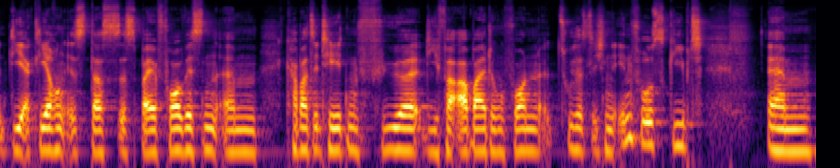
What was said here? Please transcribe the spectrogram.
die Erklärung ist, dass es bei Vorwissen ähm, Kapazitäten für die Verarbeitung von zusätzlichen Infos gibt. Ähm,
